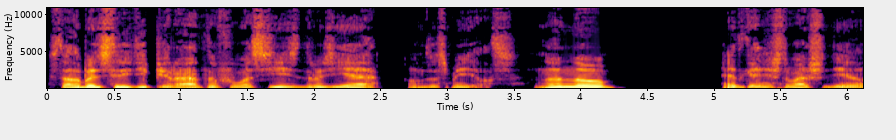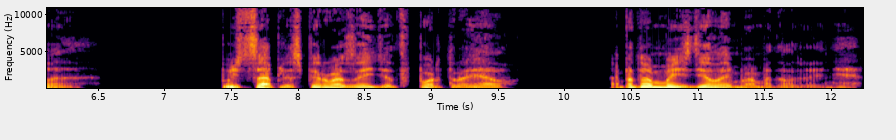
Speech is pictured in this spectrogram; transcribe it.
Стало быть, среди пиратов у вас есть друзья? Он засмеялся. Ну — Ну-ну, это, конечно, ваше дело. Пусть цапля сперва зайдет в Порт-Роял, а потом мы сделаем вам одолжение.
